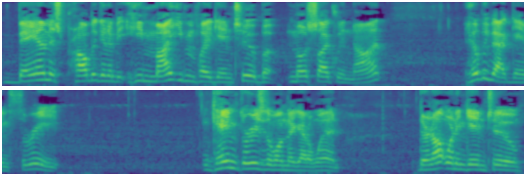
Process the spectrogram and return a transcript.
Bam is probably going to be. He might even play game two, but most likely not. He'll be back game three. Game three is the one they got to win. They're not winning game two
